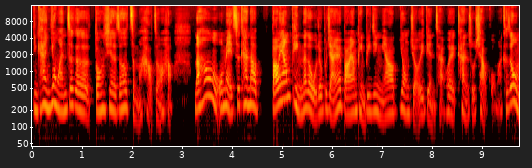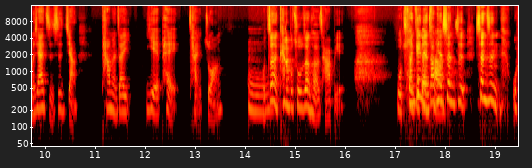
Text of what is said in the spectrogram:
你看用完这个东西了之后怎么好怎么好。然后我每次看到保养品那个我就不讲，因为保养品毕竟你要用久一点才会看得出效果嘛。可是我们现在只是讲他们在夜配。彩妆，嗯，我真的看不出任何差别。我传给你的照片，甚至甚至我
